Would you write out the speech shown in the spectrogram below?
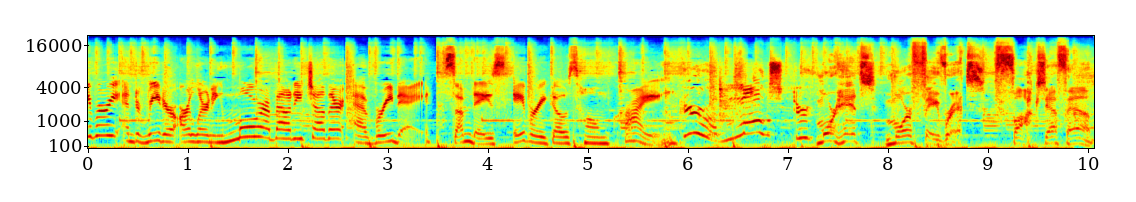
Avery and Reader are learning more about each other every day. Some days, Avery goes home crying. You're a monster. More hits, more favorites. Fox FM.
